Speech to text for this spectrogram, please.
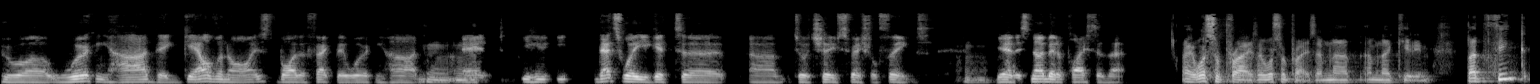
who are working hard, they're galvanized by the fact they're working hard, mm-hmm. and you, you, that's where you get to um, to achieve special things. Mm-hmm. Yeah, there's no better place than that. I was surprised. I was surprised. I'm not. I'm not kidding. But think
